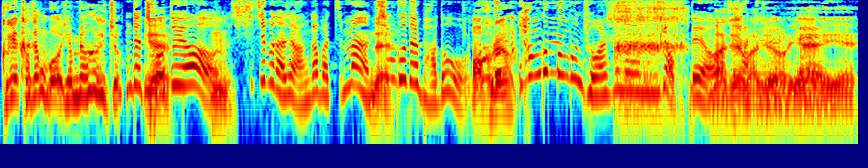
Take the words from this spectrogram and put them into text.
그게 가장 뭐 현명하겠죠. 근데 예. 저도요 음. 시집은 아직 안 가봤지만 네. 친구들 봐도 아, 현금? 현금만큼 좋아하시는 게 없대요. 맞아요, 다들. 맞아요. 예, 네. 예.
